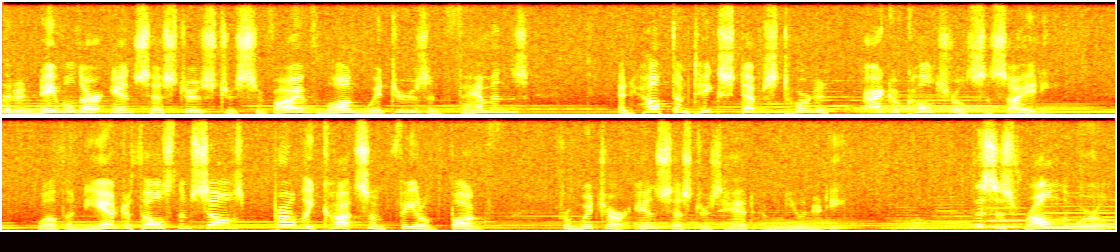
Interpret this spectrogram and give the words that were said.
that enabled our ancestors to survive long winters and famines and helped them take steps toward an agricultural society, while the Neanderthals themselves probably caught some fatal bug from which our ancestors had immunity. This is Round the World.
